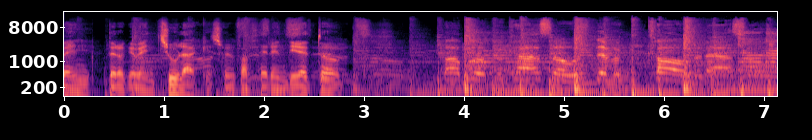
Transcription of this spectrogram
ben, pero que ben chula que suen facer en directo. Pablo Picasso was never called an asshole.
